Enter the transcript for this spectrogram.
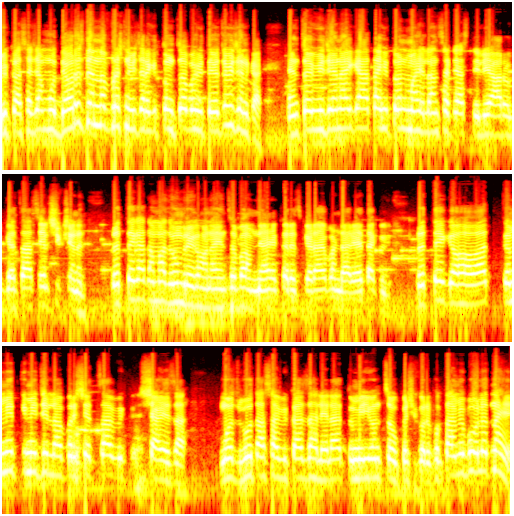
विकासाच्या मुद्द्यावरच त्यांना प्रश्न विचारा की तुमचं भवितव्याचं विजन काय? यांचं विजन आहे की आता इथून महिलांसाठी असलेली आरोग्याचं असेल शिक्षणाचं. प्रत्येक आता माझं उमरे गाव यांचं बामणे आहे करजखेडा आहे भंडारे आहे ताकी प्रत्येक गावात कमीत कमी जिल्हा परिषदचा विक- शाळेचा मजबूत असा विकास झालेला आहे. तुम्ही येऊन चौकशी करू. फक्त आम्ही बोलत नाही.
